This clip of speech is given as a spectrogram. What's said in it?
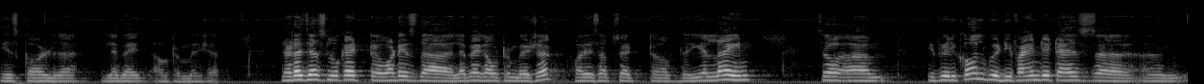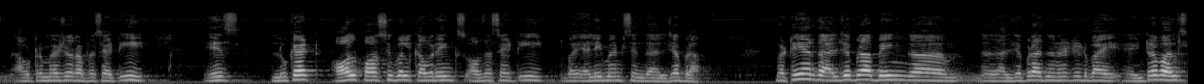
is called the Lebesgue outer measure. Let us just look at uh, what is the Lebesgue outer measure for a subset of the real line. So, um, if you recall we defined it as uh, um, outer measure of a set E is look at all possible coverings of the set E by elements in the algebra. But here the algebra being um, algebra generated by intervals,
